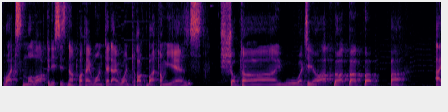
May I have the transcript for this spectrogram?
What? Moloch? This is not what I wanted. I want rock bottom, yes. Shop time. What's it up? Up, up, up, up. I,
